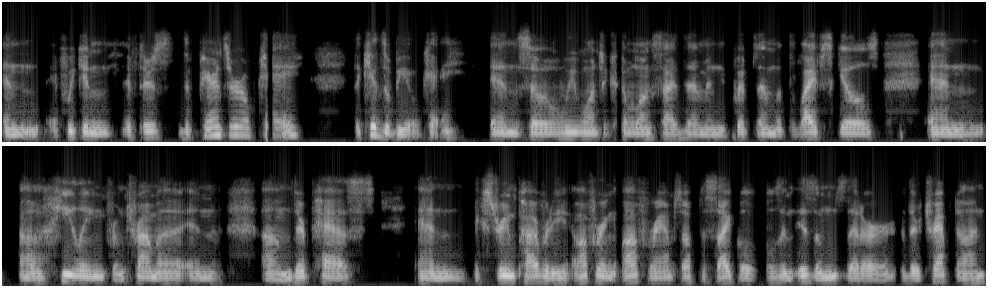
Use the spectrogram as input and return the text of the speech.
And if we can, if there's the parents are okay, the kids will be okay and so we want to come alongside them and equip them with the life skills and uh, healing from trauma and um, their past and extreme poverty offering off ramps off the cycles and isms that are they're trapped on.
